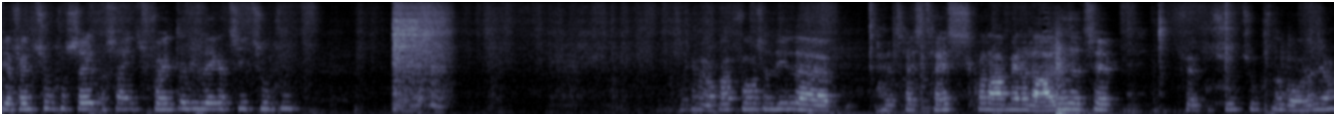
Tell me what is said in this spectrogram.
øh, 4-5.000 selv, og så ens forældre lige lægger 10.000. Så kan man jo godt få sådan en lille øh, 50-60 kvadratmeter lejlighed til 5-7.000 om måneden, jo.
